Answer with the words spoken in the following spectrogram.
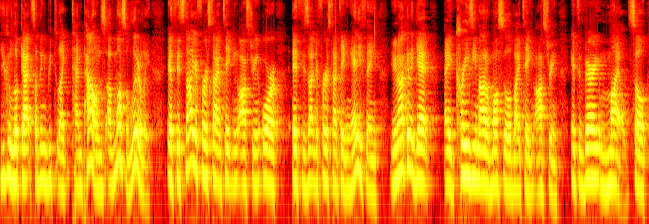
you can look at something like 10 pounds of muscle, literally. If it's not your first time taking Ostarine, or if it's not your first time taking anything, you're not gonna get a crazy amount of muscle by taking Ostarine. It's very mild. So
